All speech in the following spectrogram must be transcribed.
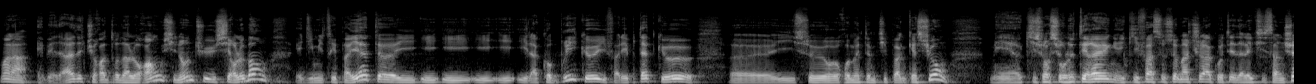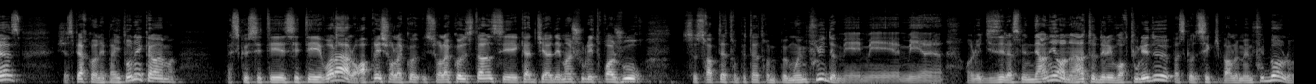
Voilà. Et bien là, tu rentres dans le rang sinon tu cires le banc. Et Dimitri Payet, euh, il, a compris qu'il fallait peut-être qu'il euh, se remette un petit peu en question. Mais euh, qu'il soit sur le terrain et qu'il fasse ce match-là à côté d'Alexis Sanchez, j'espère qu'on n'est pas étonné quand même. Parce que c'était, c'était voilà. Alors après sur la sur la constance et quand il y a des matchs tous les trois jours, ce sera peut-être peut-être un peu moins fluide. Mais mais mais on le disait la semaine dernière, on a hâte de les voir tous les deux parce qu'on sait qu'ils parlent le même football.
